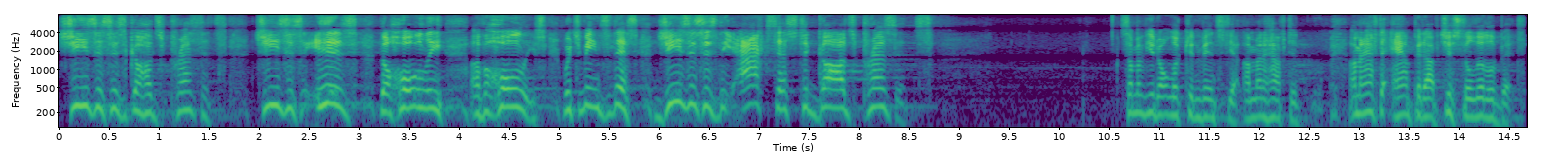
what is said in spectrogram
Jesus is God's presence. Jesus is the Holy of Holies, which means this Jesus is the access to God's presence. Some of you don't look convinced yet. I'm gonna have to, I'm gonna have to amp it up just a little bit.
